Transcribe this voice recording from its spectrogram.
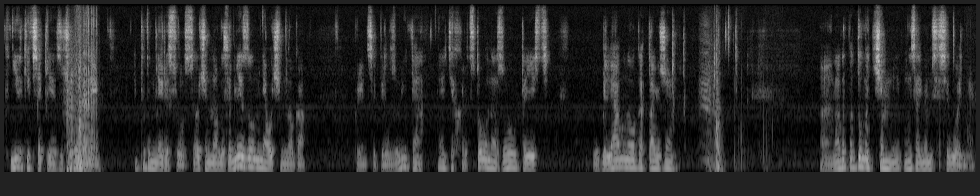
книжки всякие зачарованные. И тут у меня ресурсы. Очень много железа у меня, очень много, в принципе, лазурита. Этих редстоуна, золота есть угля много также. А, надо подумать, чем мы займемся сегодня.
